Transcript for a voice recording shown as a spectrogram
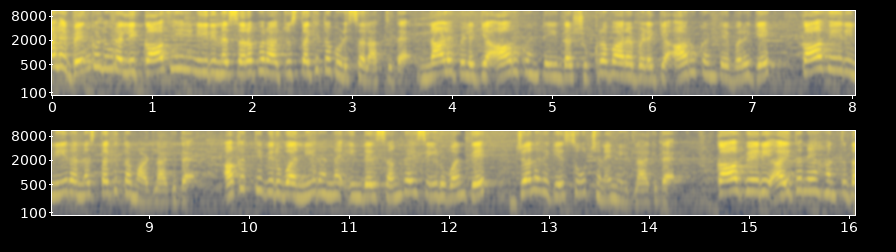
ನಾಳೆ ಬೆಂಗಳೂರಲ್ಲಿ ಕಾವೇರಿ ನೀರಿನ ಸರಬರಾಜು ಸ್ಥಗಿತಗೊಳಿಸಲಾಗ್ತಿದೆ. ನಾಳೆ ಬೆಳಗ್ಗೆ ಆರು ಗಂಟೆಯಿಂದ ಶುಕ್ರವಾರ ಬೆಳಗ್ಗೆ ಆರು ಗಂಟೆವರೆಗೆ ಕಾವೇರಿ ನೀರನ್ನ ಸ್ಥಗಿತ ಮಾಡಲಾಗಿದೆ. ಅಗತ್ಯವಿರುವ ನೀರನ್ನ ಹಿಂದೆ ಸಂಗ್ರಹಿಸಿ ಇಡುವಂತೆ ಜನರಿಗೆ ಸೂಚನೆ ನೀಡಲಾಗಿದೆ. ಕಾವೇರಿ ಐದನೇ ಹಂತದ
